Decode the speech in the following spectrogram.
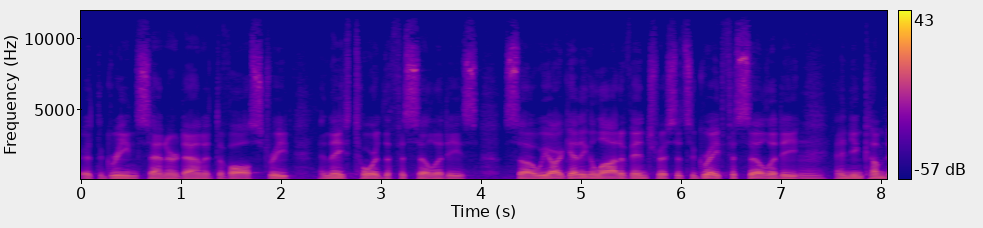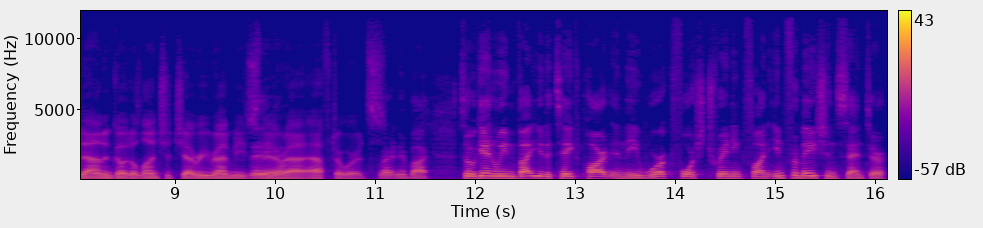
at the Green Center down at Davol Street, and they toured the facilities. So we are getting a lot of interest. It's a great facility, mm. and you can come down and go to lunch at Jerry Remy's there, there uh, afterwards. Right nearby. So again, we invite you to take part in the Workforce Training Fund Information Center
